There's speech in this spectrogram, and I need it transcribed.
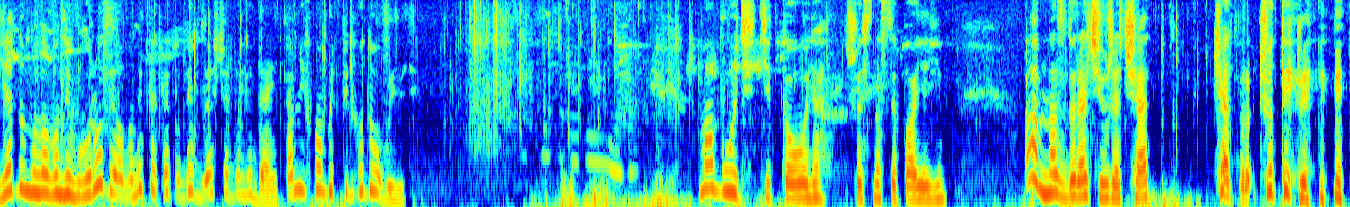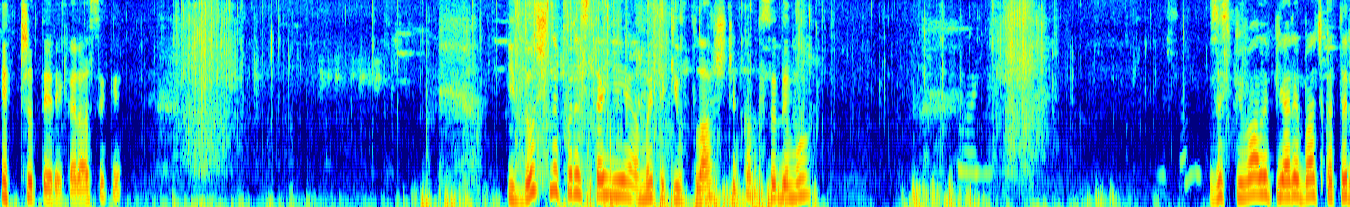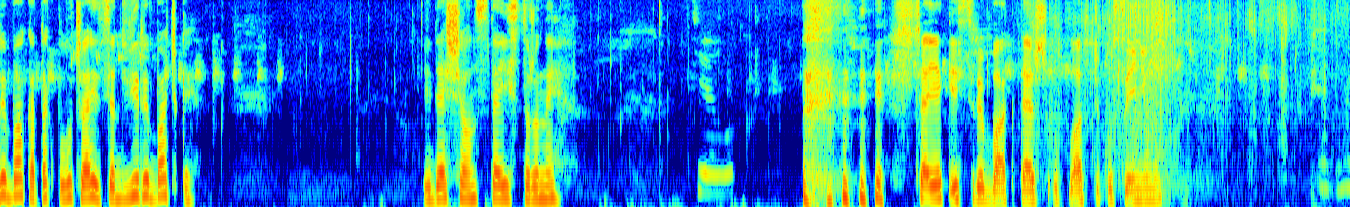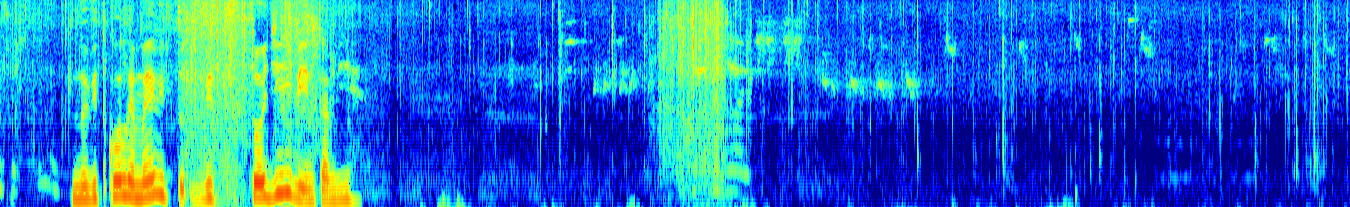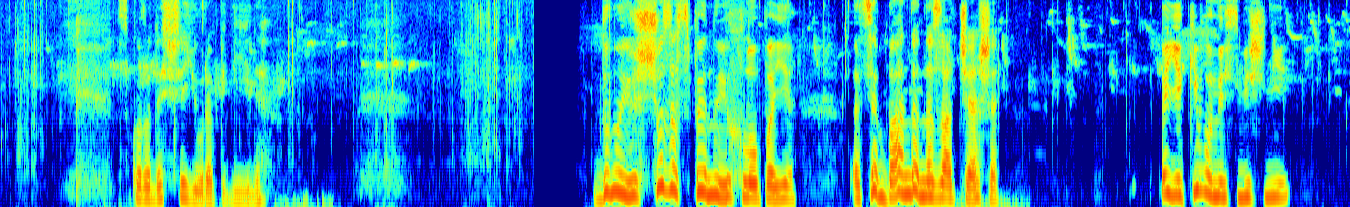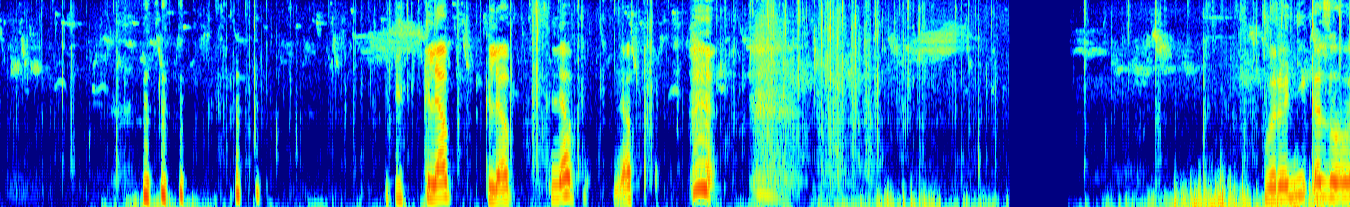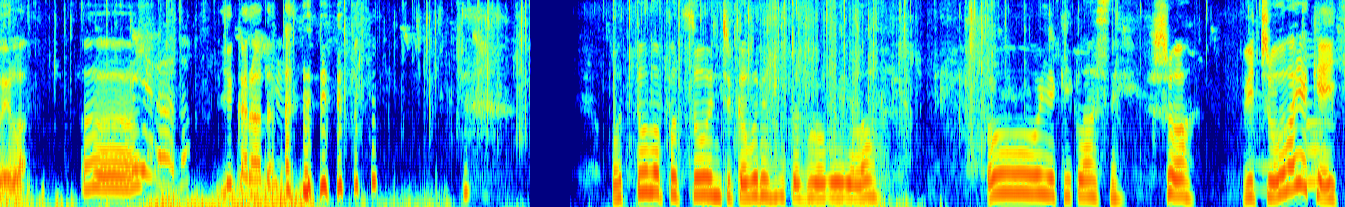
Я думала, вони в городи, а вони таке туди ближче до людей. Там їх, мабуть, підгодовують. Мабуть, тітка Оля щось насипає їм. А в нас, до речі, вже чет... четверо, чотири. чотири карасики. І дощ не перестає, а ми такі в плащиках сидимо. Заспівали б я рибачка та рибака, так виходить дві рибачки. Іде ще он з тієї сторони. Тіло. Ще якийсь рибак теж у плащику синьому. Ну, відколи ми, від, відтоді і він там є. Скоро десь ще Юра під'їде. Думаю, що за спиною хлопає? А це банда назад чеше. А які вони смішні. Кляп, кляп, кляп, кляп. Вероніка зловила. А, Я рада. яка рада. Ото лапацончика Вероніка зловила. О, який класний. Що, відчула який?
